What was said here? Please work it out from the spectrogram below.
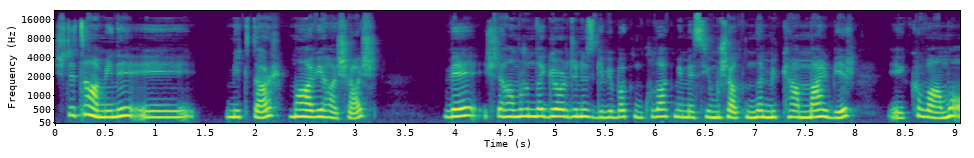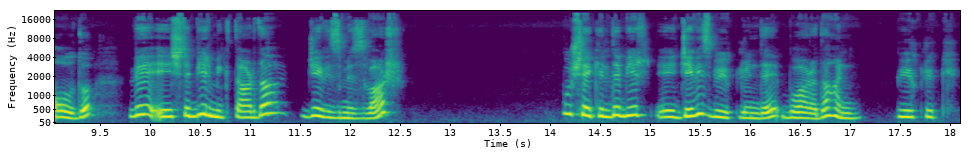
işte tahmini e, miktar mavi haşhaş ve işte hamurunda gördüğünüz gibi bakın kulak memesi yumuşaklığında mükemmel bir e, kıvamı oldu. Ve e, işte bir miktarda cevizimiz var. Bu şekilde bir e, ceviz büyüklüğünde bu arada hani büyüklük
